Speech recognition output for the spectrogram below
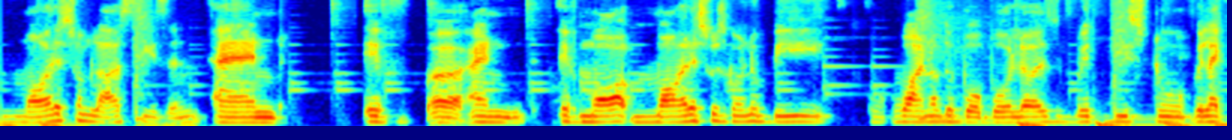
Morris from last season and if uh, and if Morris was going to be one of the bowlers with these two, like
